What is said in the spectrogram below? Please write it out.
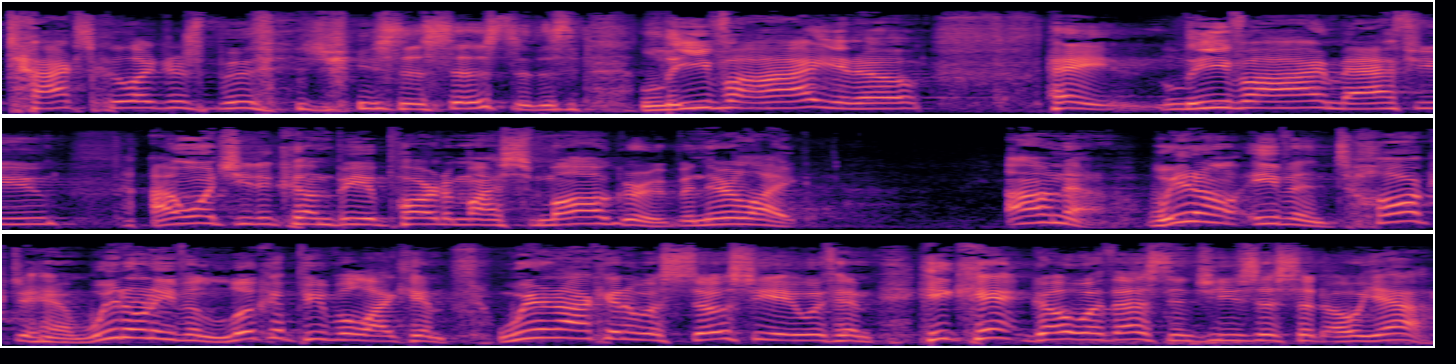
tax collector's booth. Jesus says to this Levi, you know, hey, Levi, Matthew, I want you to come be a part of my small group. And they're like, Oh no, we don't even talk to him. We don't even look at people like him. We're not going to associate with him. He can't go with us. And Jesus said, Oh, yeah,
